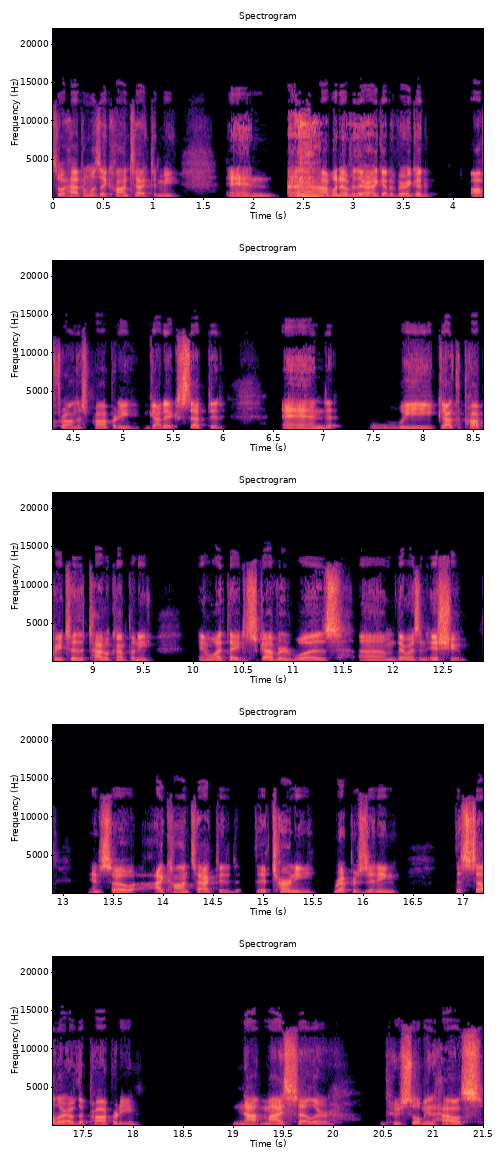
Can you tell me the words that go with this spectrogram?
so what happened was they contacted me and i went over there i got a very good offer on this property got it accepted and we got the property to the title company, and what they discovered was um, there was an issue. And so I contacted the attorney representing the seller of the property, not my seller who sold me the house,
